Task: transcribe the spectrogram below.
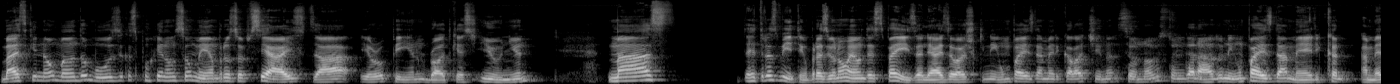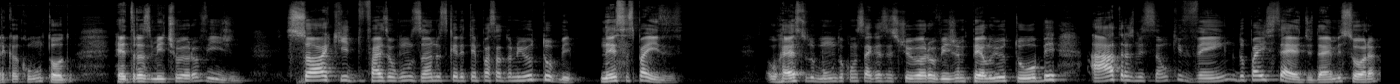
mas que não mandam músicas porque não são membros oficiais da European Broadcast Union, mas retransmitem. O Brasil não é um desses países. Aliás, eu acho que nenhum país da América Latina, se eu não estou enganado, nenhum país da América, América como um todo, retransmite o Eurovision. Só que faz alguns anos que ele tem passado no YouTube, nesses países. O resto do mundo consegue assistir o Eurovision pelo YouTube, a transmissão que vem do país sede, da emissora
